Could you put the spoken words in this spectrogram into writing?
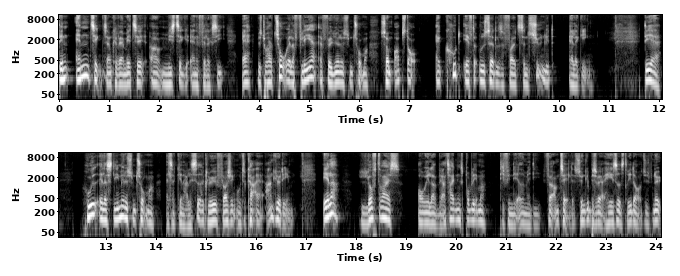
Den anden ting, som kan være med til at mistænke anafylaksi, er, hvis du har to eller flere af følgende symptomer, som opstår akut efter udsættelse for et sandsynligt allergen. Det er hud- eller slimhindesymptomer, altså generaliseret kløe, flushing, urtikaria, angioedem, eller luftvejs- og eller vejrtrækningsproblemer, defineret med de før omtalte synkebesvær, hæshed, stridår, dyspnø,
